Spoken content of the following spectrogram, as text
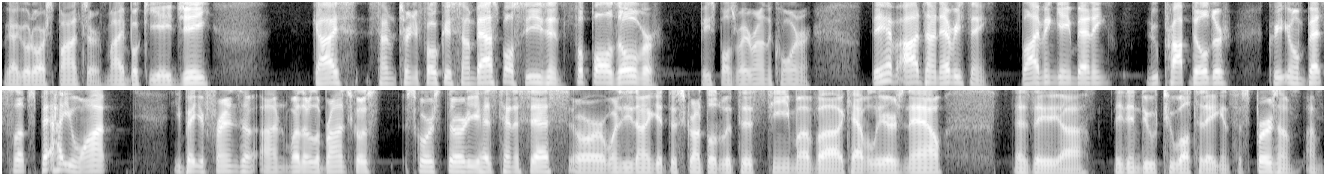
we got to go to our sponsor, MyBookie AG. Guys, it's time to turn your focus on basketball season. Football's over. Baseball's right around the corner. They have odds on everything live in game betting, new prop builder, create your own bet slips, bet how you want. You bet your friends on whether LeBron scores, scores 30, has 10 assists, or when's he going to get disgruntled with this team of uh, Cavaliers now, as they uh, they didn't do too well today against the Spurs. I'm, I'm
